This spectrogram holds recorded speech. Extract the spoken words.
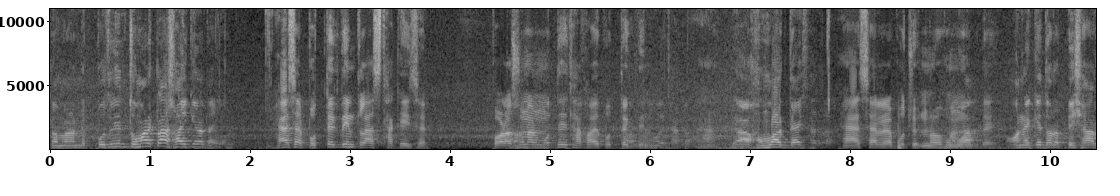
তো মানে প্রতিদিন তোমার ক্লাস হয় কিনা তাই বলো? হ্যাঁ স্যার প্রত্যেক দিন ক্লাস থাকেই স্যার। পড়াশোনার মধ্যেই থাকা হয় প্রত্যেক দিন হ্যাঁ। হোমওয়ার্ক দেয় স্যাররা হ্যাঁ স্যাররা প্রচণ্ড হোমওয়ার্ক দেয়। অনেকে ধরো প্রেশার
